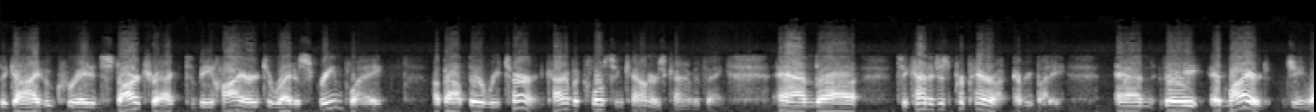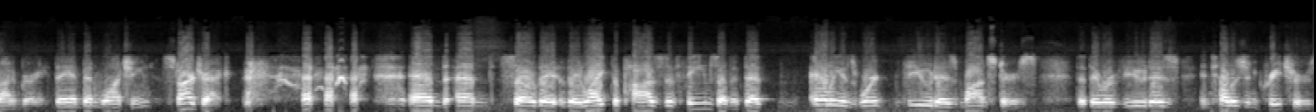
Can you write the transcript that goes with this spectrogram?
the guy who created Star Trek to be hired to write a screenplay about their return, kind of a close encounters kind of a thing, and uh, to kind of just prepare everybody. And they admired Gene Roddenberry. They had been watching Star Trek. and and so they they liked the positive themes of it that aliens weren't viewed as monsters that they were viewed as intelligent creatures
